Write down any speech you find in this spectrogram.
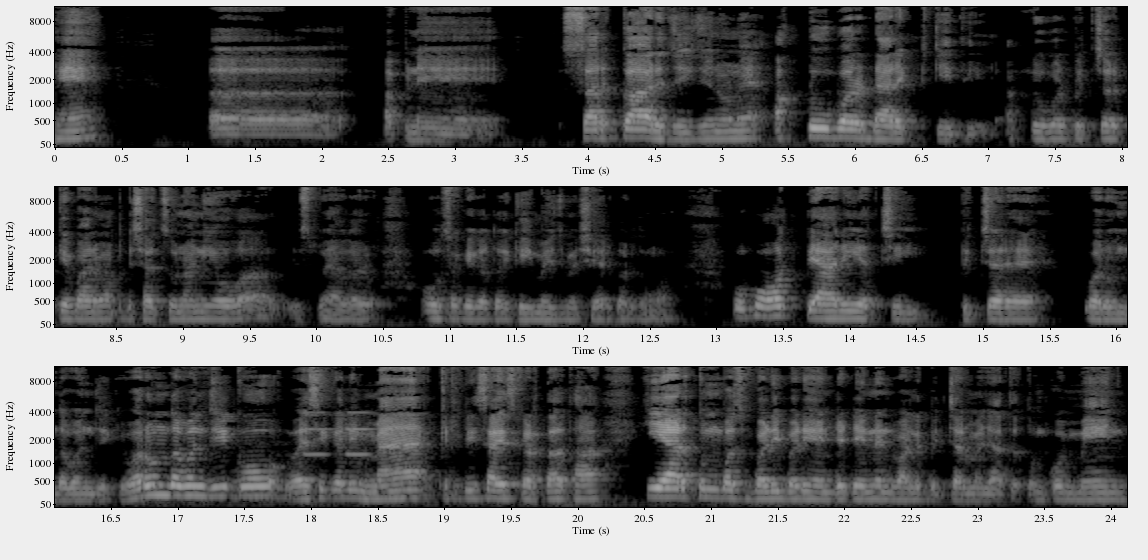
हैं अपने सरकार जी, जिन्होंने अक्टूबर डायरेक्ट की थी। अक्टूबर पिक्चर के बारे में आपने शायद सुना नहीं होगा। इसमें अगर हो सकेगा तो एक इमेज में शेयर कर दूँगा। वो बहुत प्यारी, अच्छी पिक्चर है। वरुण धवन जी की। वरुण धवन जी को बेसिकली मैं क्रिटिसाइज करता था कि यार तुम बस बड़ी बड़ी एंटरटेनमेंट वाली पिक्चर में जाते हो, तुम कोई मेन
